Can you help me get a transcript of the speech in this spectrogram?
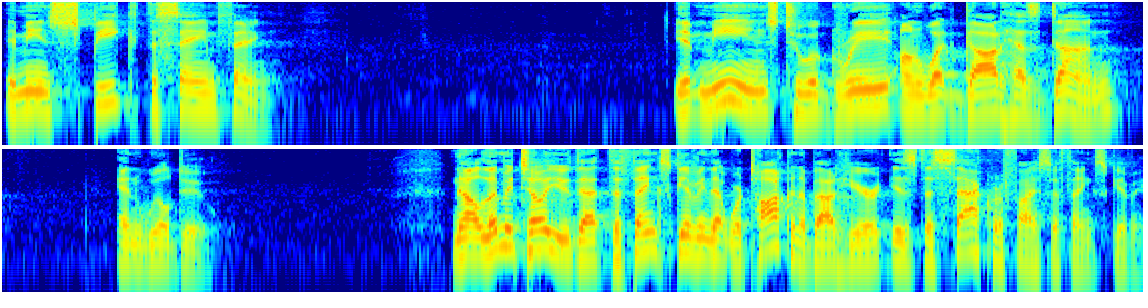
it means speak the same thing. It means to agree on what God has done and will do. Now, let me tell you that the thanksgiving that we're talking about here is the sacrifice of thanksgiving.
